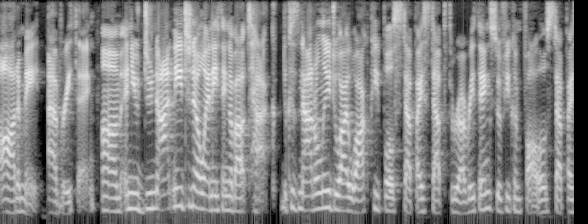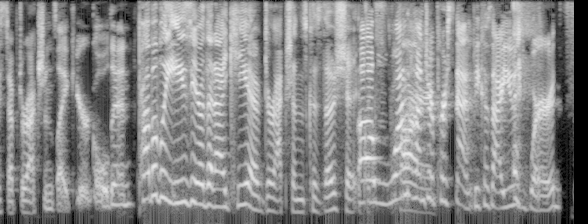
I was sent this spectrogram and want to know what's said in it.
automate everything. Um, and you do not need to know anything about tech because not only do I walk people step by step through everything. So if you can follow step by step directions, like you're golden. Probably easier than IKEA directions because those shit. Oh, 100% because I use words.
